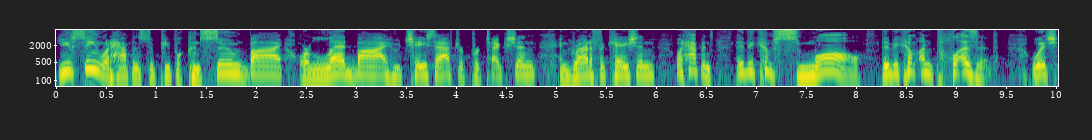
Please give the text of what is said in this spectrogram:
you've seen what happens to people consumed by or led by who chase after protection and gratification. What happens? They become small, they become unpleasant, which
